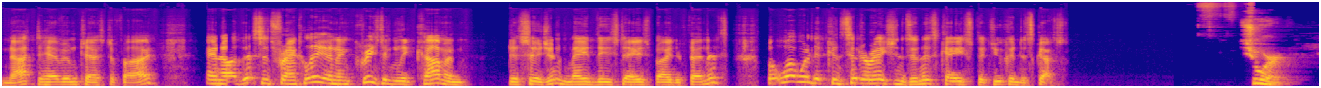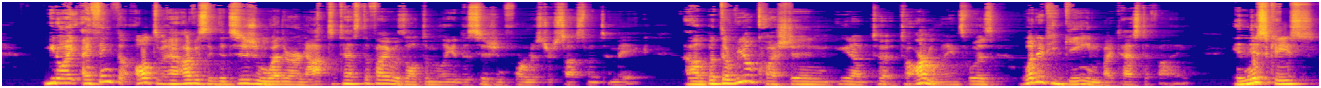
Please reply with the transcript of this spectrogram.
not to have him testify. And uh, this is frankly an increasingly common decision made these days by defendants. But what were the considerations in this case that you can discuss? Sure you know, I, I think the ultimate, obviously, the decision whether or not to testify was ultimately a decision for Mr. Sussman to make. Um, but the real question, you know, to, to our minds was what did he gain by testifying? In this case,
